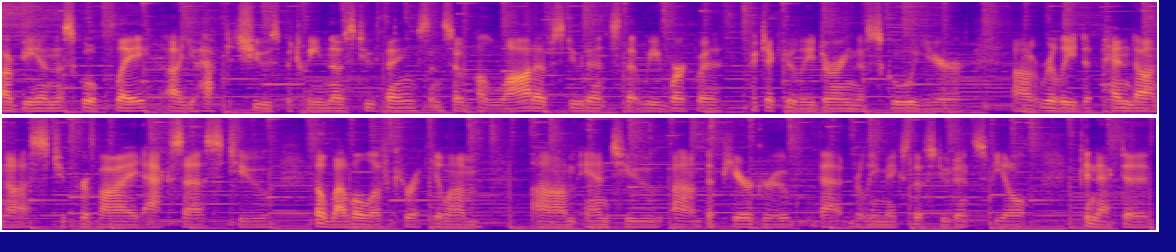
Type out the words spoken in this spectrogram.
or be in the school play, uh, you have to choose between those two things. And so a lot of students that we work with, particularly during the school year, uh, really depend on us to provide access to the level of curriculum um, and to um, the peer group that really makes those students feel connected.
